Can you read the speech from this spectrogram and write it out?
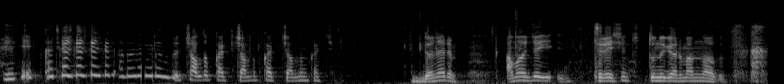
kaç kaç kaç kaç kaç vuruldu. Çaldım kaç çaldım kaç çaldım kaç. Dönerim. Ama önce Thresh'in tuttuğunu görmem lazım.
